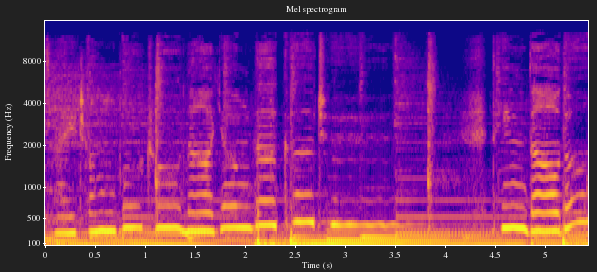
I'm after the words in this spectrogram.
再唱不出那样的歌曲听到都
